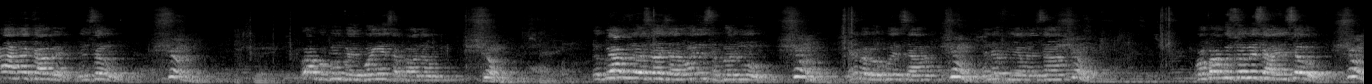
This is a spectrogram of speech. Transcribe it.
A na ka bai in san. Shin. Wa ku kun bai boye safanin. Shin. Igbe abu ne so jan wani safar mu. Shin. Ne ba ku sa. Shin. Ne ku yamma sa. Shin. Wa ba ku so mai sa in so. Shin.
